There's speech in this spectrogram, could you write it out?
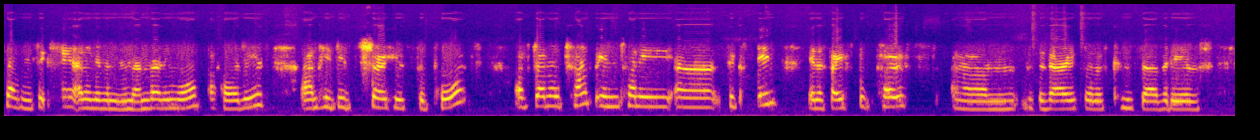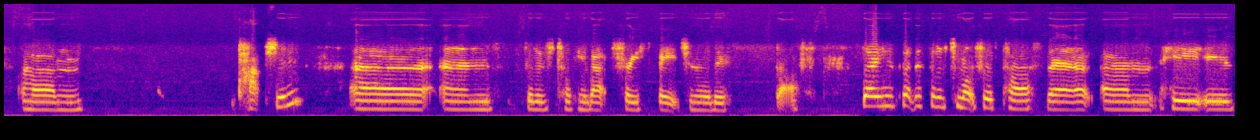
2016, I don't even remember anymore. Apologies. Um, he did show his support of Donald Trump in 2016 in a Facebook post um, with a very sort of conservative um, caption uh, and sort of talking about free speech and all this stuff. So he's got this sort of tumultuous past there. Um, he is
